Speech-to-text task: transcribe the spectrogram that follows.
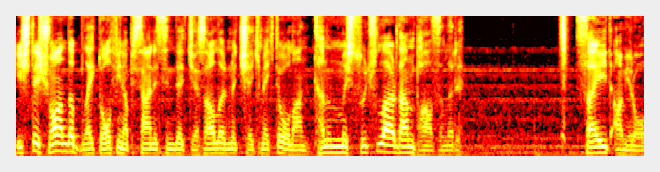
İşte şu anda Black Dolphin hapishanesinde cezalarını çekmekte olan tanınmış suçlulardan bazıları. Said Amirov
